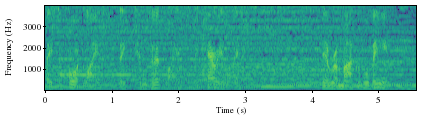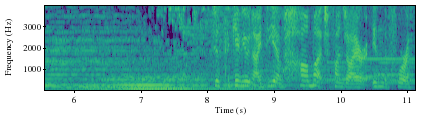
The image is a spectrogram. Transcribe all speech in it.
They support life, they convert life, they carry life. They're remarkable beings. Just to give you an idea of how much fungi are in the forest,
